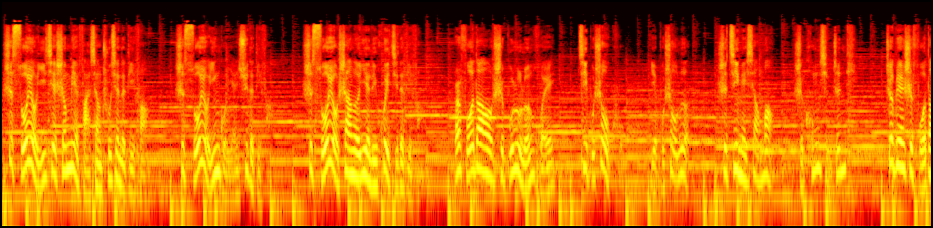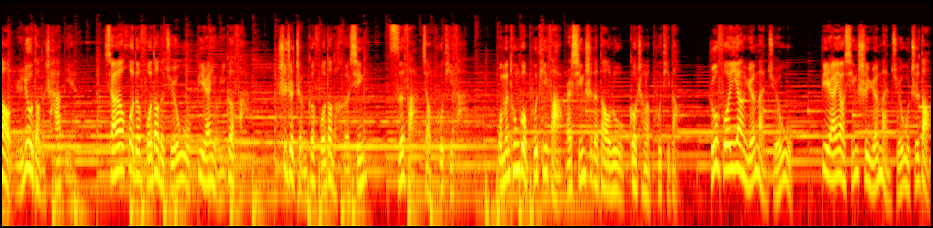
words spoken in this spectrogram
是所有一切生灭法相出现的地方，是所有因果延续的地方，是所有善恶业力汇集的地方。而佛道是不入轮回，既不受苦。也不受乐，是寂灭相貌，是空性真体，这便是佛道与六道的差别。想要获得佛道的觉悟，必然有一个法，是这整个佛道的核心。此法叫菩提法。我们通过菩提法而行持的道路，构成了菩提道。如佛一样圆满觉悟，必然要行持圆满觉悟之道，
